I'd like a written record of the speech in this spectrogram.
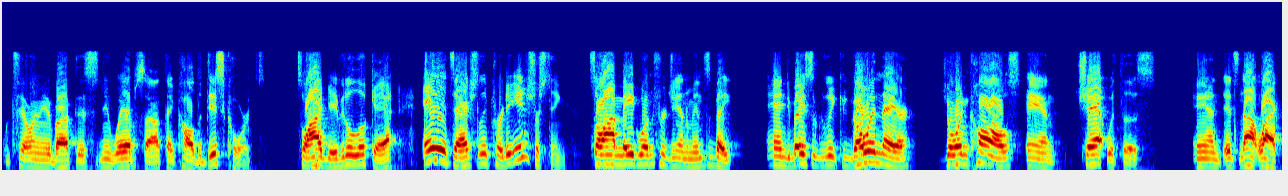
were telling me about this new website they call the Discords. So I gave it a look at, and it's actually pretty interesting. So I made one for Gentlemen's Debate, and you basically can go in there, join calls, and chat with us. And it's not like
